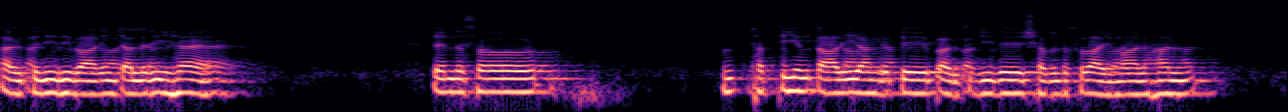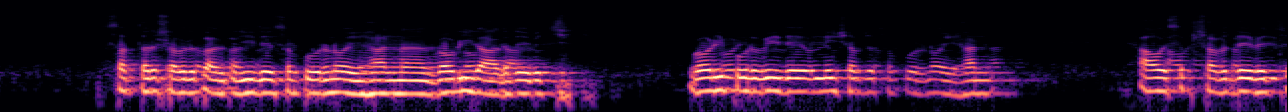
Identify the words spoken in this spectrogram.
ਭਗਤ ਜੀ ਦੀ ਬਾਣੀ ਚੱਲ ਰਹੀ ਹੈ। 338 39 ਅੰਗ ਤੇ ਭਗਤ ਜੀ ਦੇ ਸ਼ਬਦ ਸੁਭਾਇਮਾਨ ਹਨ। 70 ਸ਼ਬਦ ਭਗਤ ਜੀ ਦੇ ਸੰਪੂਰਨ ਹੋਏ ਹਨ। ਗੌੜੀ ਰਾਗ ਦੇ ਵਿੱਚ ਗੌੜੀ ਪੂਰਬੀ ਦੇ 19 ਸ਼ਬਦ ਸੰਪੂਰਨ ਹੋਏ ਹਨ। ਆਓ ਇਸ ਸ਼ਬਦ ਦੇ ਵਿੱਚ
